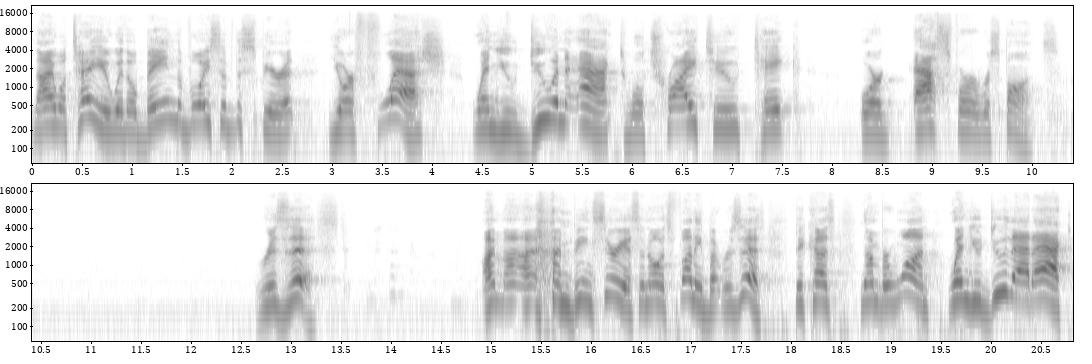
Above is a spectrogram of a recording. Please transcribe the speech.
Now, I will tell you, with obeying the voice of the Spirit, your flesh, when you do an act, will try to take or ask for a response. Resist. I'm, I, i am being serious. I know it's funny, but resist. Because, number one, when you do that act,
